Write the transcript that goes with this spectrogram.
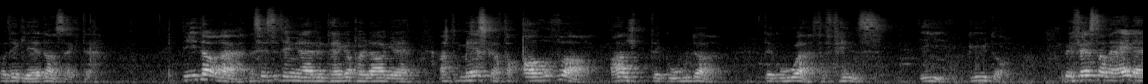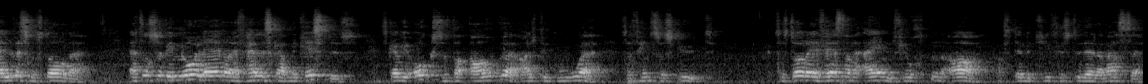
Og det gleder han seg til. Videre, Den siste tingen jeg vil peke på i dag, er at vi skal få arve alt det gode, det gode som fins i Gud. I Efeserne 1,11 som står det Ettersom vi nå lever i fellesskap med Kristus, skal vi også få arve alt det gode som fins hos Gud. Så står det i Efeserne 1,14a, altså det betyr første del av verset.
